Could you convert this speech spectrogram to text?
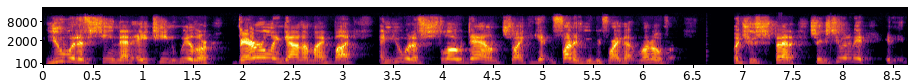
you would have seen that 18 wheeler barreling down on my butt and you would have slowed down so I could get in front of you before I got run over. But you sped it. So you see what I mean? It, it,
